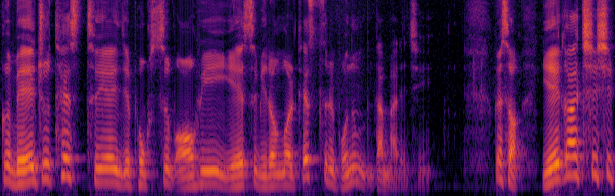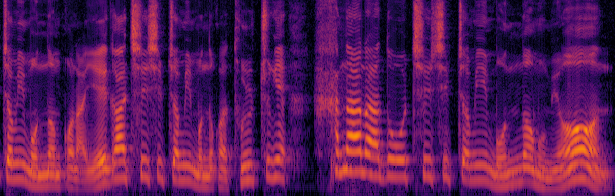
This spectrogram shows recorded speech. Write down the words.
그 매주 테스트에 이제 복습, 어휘, 예습 이런 걸 테스트를 보는단 말이지. 그래서 얘가 70점이 못 넘거나 얘가 70점이 못 넘거나 둘 중에 하나라도 70점이 못 넘으면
